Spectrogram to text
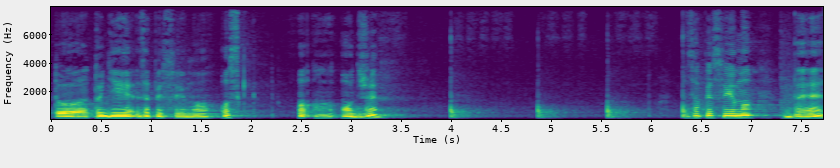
то тоді записуємо. Отже, записуємо b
